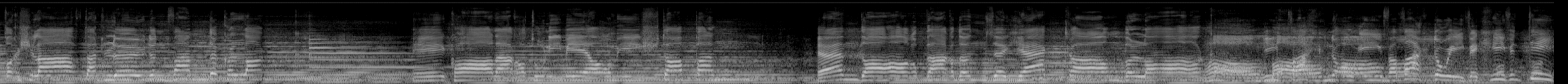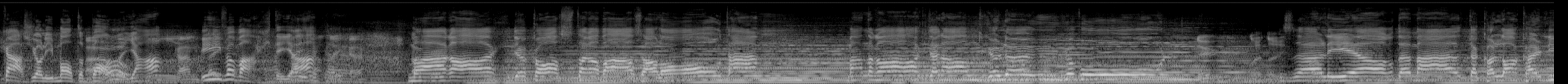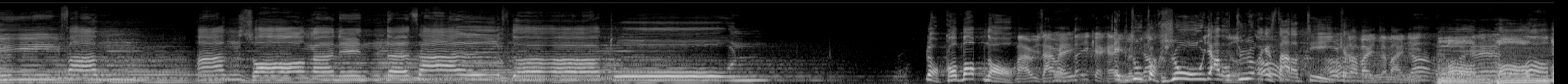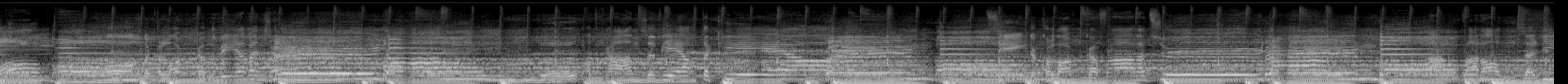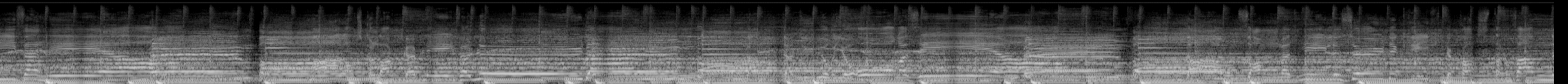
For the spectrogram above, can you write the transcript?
verslaafd aan het luiden van de klok. Ik kon er toen niet meer mee stoppen. En daar werden ze gek aan belokt. Wacht nou even, wacht nou even. Ik geef een teken als jullie mottenballen, ja? Even wachten, ja? Maar ach, de koster was al oud aan. Men raakte aan nee. Ze leerden met de klokken lief aan en zongen in dezelfde toon. Nou, kom op nou. Nou, zou een teken geven. Ik doe Ja. toch zo? Ja, natuurlijk is dat een teken. Oh, dat weten wij niet. Ja, Bom, klokken weer eens luid. Oh, wat gaan ze weer tekeer. Zijn de klokken van het zuiden. En van onze lieve Heer. Maar als klokken bleven luiden.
